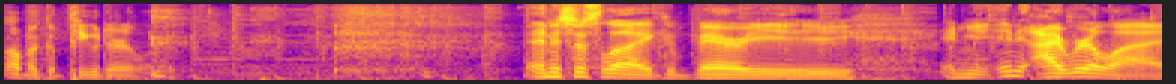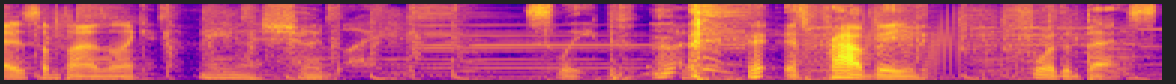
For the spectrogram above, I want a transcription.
on my computer. Like. And it's just like very, and, and I realize sometimes I'm like, maybe I should like sleep. it's probably for the best.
